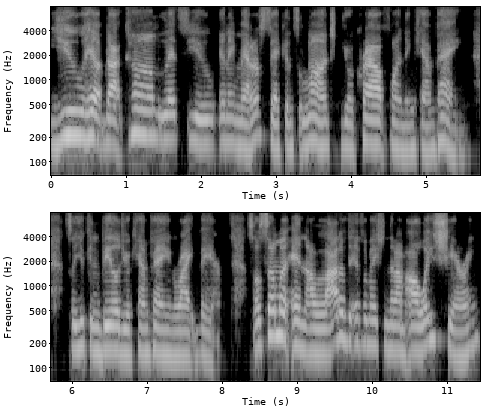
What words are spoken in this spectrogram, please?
uhelp.com lets you in a matter of seconds launch your crowdfunding campaign. So you can build your campaign right there. So some and a lot of the information that i'm always sharing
